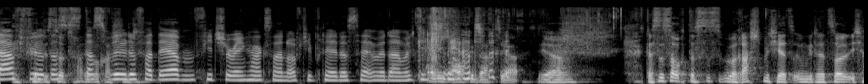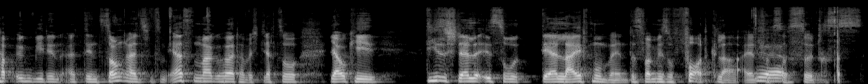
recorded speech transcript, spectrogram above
dafür das, das, das wilde Verderben featuring Haxan auf die Playlist hätten wir damit geklärt. Hätte ich auch gedacht, ja. ja. Das ist auch, das ist, überrascht mich jetzt irgendwie total. Ich habe irgendwie den, den Song, als ich zum ersten Mal gehört habe, ich gedacht so, ja, okay, diese Stelle ist so der Live-Moment. Das war mir sofort klar, einfach, yeah. dass so das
